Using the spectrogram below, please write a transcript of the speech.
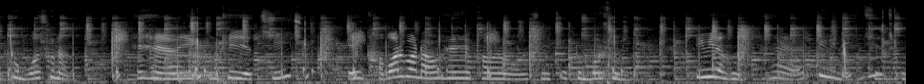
একটু বসো না। হ্যাঁ হ্যাঁ আমি উঠে যাচ্ছি। এই খাবার বানাও। হ্যাঁ হ্যাঁ খাবার বানাচ্ছি। একটু বসুন। টিভি দেখো হ্যাঁ টিভি দেখছি।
